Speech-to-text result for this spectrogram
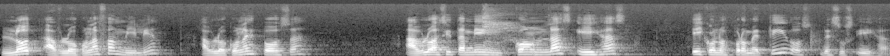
Lot habló con la familia, habló con la esposa, habló así también con las hijas y con los prometidos de sus hijas.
